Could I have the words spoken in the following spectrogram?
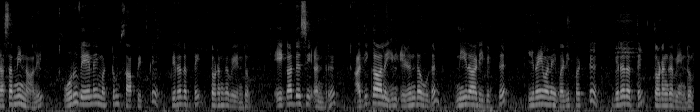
தசமி நாளில் ஒரு வேளை மட்டும் சாப்பிட்டு விரதத்தை தொடங்க வேண்டும். ஏகாதசி அன்று அதிகாலையில் எழுந்தவுடன் நீராடிவிட்டு இறைவனை வழிபட்டு விரதத்தை தொடங்க வேண்டும்.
